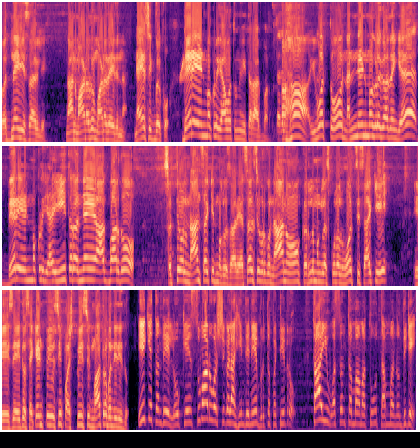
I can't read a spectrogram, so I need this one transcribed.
ಹದಿನೈದು ದಿವಸ ಆಗಲಿ ನಾನು ಮಾಡೋದು ಮಾಡೋದೇ ಇದನ್ನ. ನ್ಯಾಯ ಸಿಗಬೇಕು. ಬೇರೆ ಹೆಣ್ಮಕ್ಳಿಗೆ ಯಾವತ್ತೂ ಈ ಥರ ಆಗಬಾರ್ದು. ಹಾಂ ಇವತ್ತು ನನ್ನ ಹೆಣ್ಮಗಳಿಗಾದಂಗೆ ಬೇರೆ ಹೆಣ್ಮಕ್ಳಿಗೆ ಈ ಥರ ಅನ್ಯಾಯ ಆಗಬಾರ್ದು. ಸತ್ಯವಲ್ಲ ನಾನು ಸಾಕಿದ ಮಗಳು ಸರ್. ಎಸ್ ಎಲ್ ಸಿವರೆಗೂ ನಾನು ಕರ್ಲುಮಂಗ್ಲ ಸ್ಕೂಲಲ್ಲಿ ಓದಿಸಿ ಸಾಕಿ ಈ ಇದು second P U C first P U ಸಿಗೆ ಮಾತ್ರ ಬಂದಿದ್ದು. ಈಕೆ ತಂದೆ ಲೋಕೇಶ್ ಸುಮಾರು ವರ್ಷಗಳ ಹಿಂದೆನೆ ಮೃತಪಟ್ಟಿದ್ರು. ತಾಯಿ ವಸಂತಮ್ಮ ಮತ್ತು ತಮ್ಮನೊಂದಿಗೆ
